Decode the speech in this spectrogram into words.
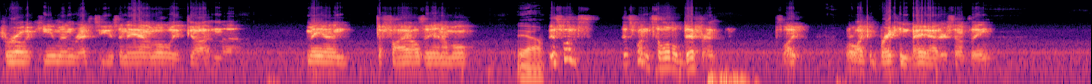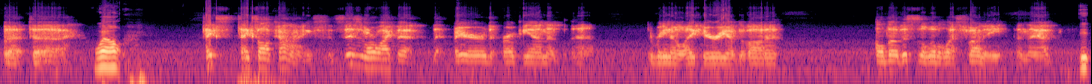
heroic human rescues an animal. We've gotten uh, man defiles animal. Yeah. This one's this one's a little different. It's like more like a Breaking Bad or something. But uh, Well, takes takes all kinds. It's, this is more like that that bear that broke in and uh, the Reno Lake area of Nevada. Although this is a little less funny than that. it,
